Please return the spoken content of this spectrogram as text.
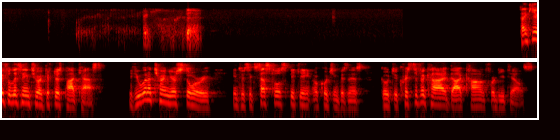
Thank you for listening to our Gifters podcast. If you want to turn your story into a successful speaking or coaching business, go to christopherkai.com for details.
